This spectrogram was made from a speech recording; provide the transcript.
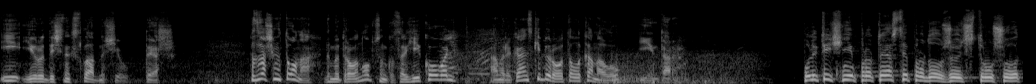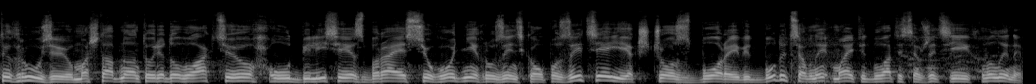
і юридичних складнощів теж. З Вашингтона Дмитро Онопченко, Сергій Коваль, американське бюро телеканалу Інтер. Політичні протести продовжують струшувати Грузію. Масштабну антиурядову акцію у Тбілісі збирає сьогодні грузинська опозиція. І якщо збори відбудуться, вони мають відбуватися вже цієї хвилини.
